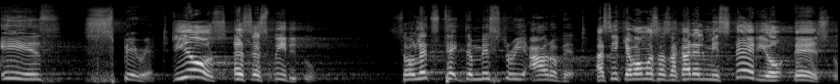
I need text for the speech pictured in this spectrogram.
is spirit. Dios es espíritu. So let's take the mystery out of it. Así que vamos a sacar el misterio de esto.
